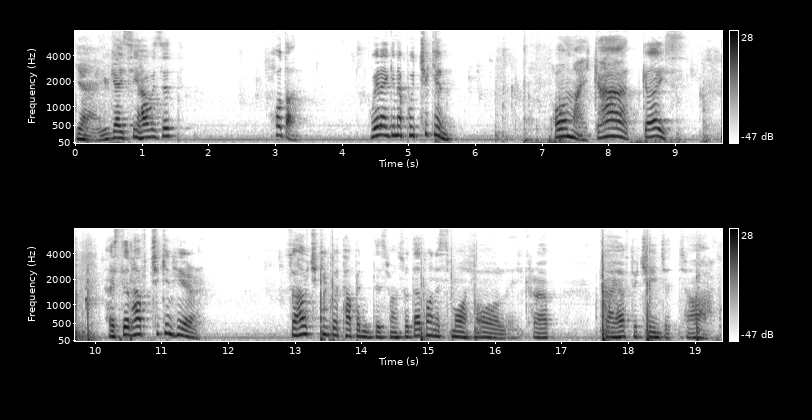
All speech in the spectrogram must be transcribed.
Yeah, you guys see how is it? Hold on. Where are I gonna put chicken? Oh my god, guys. I still have chicken here. So how chicken go top in this one? So that one is small. Holy crap. So I have to change it. Ah, oh,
